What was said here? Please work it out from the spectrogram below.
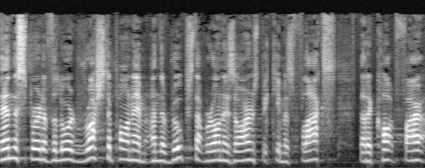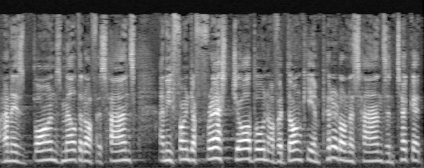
Then the Spirit of the Lord rushed upon him, and the ropes that were on his arms became as flax that had caught fire, and his bonds melted off his hands. And he found a fresh jawbone of a donkey and put it on his hands and took it,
